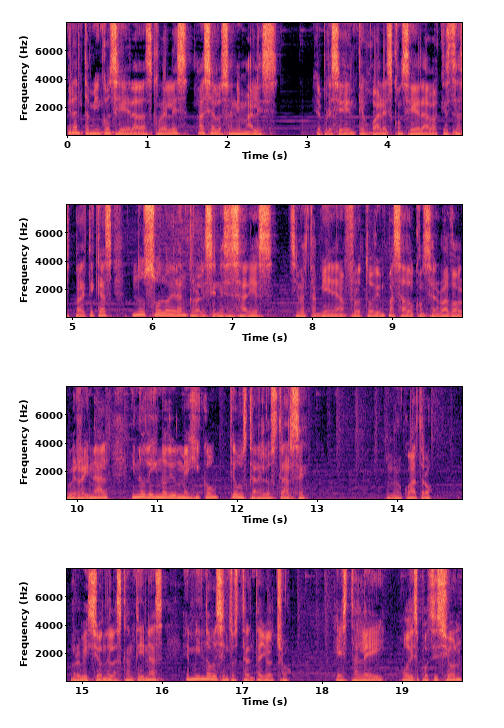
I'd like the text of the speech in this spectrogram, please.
eran también consideradas crueles hacia los animales. El presidente Juárez consideraba que estas prácticas no solo eran crueles y necesarias, sino también eran fruto de un pasado conservador virreinal y no digno de un México que buscara ilustrarse. Número 4. Prohibición de las cantinas en 1938. Esta ley o disposición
